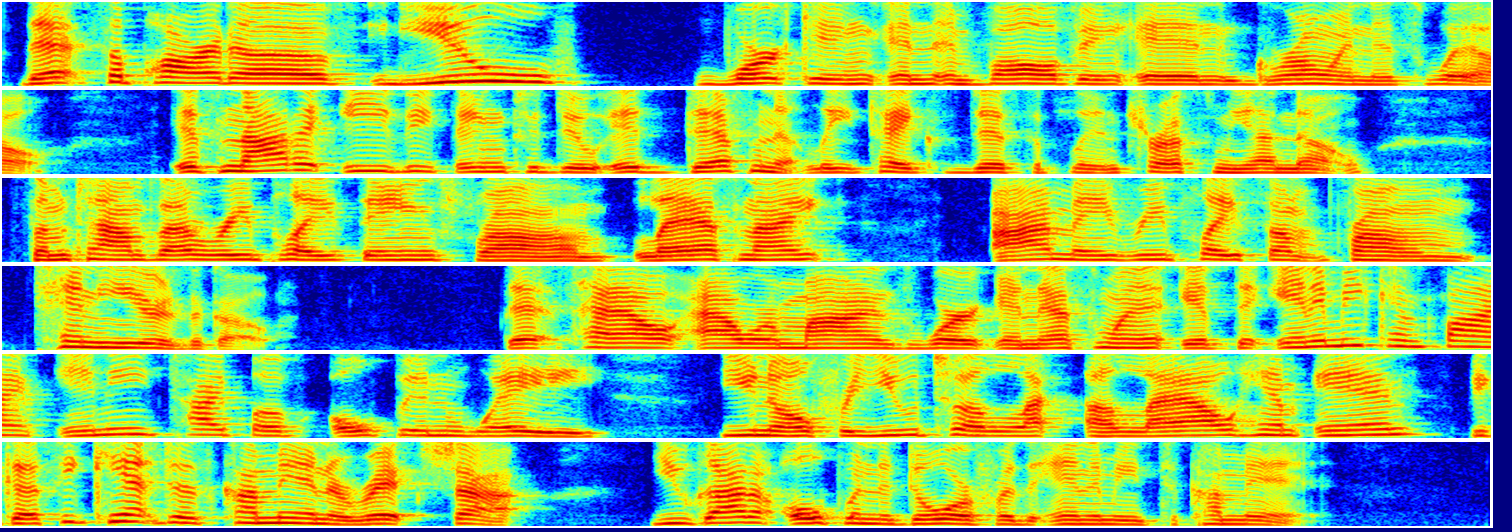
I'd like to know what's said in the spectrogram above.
That's a part of you working and involving and growing as well. It's not an easy thing to do. It definitely takes discipline. Trust me, I know. Sometimes I replay things from last night. I may replay something from 10 years ago. That's how our minds work. And that's when, if the enemy can find any type of open way, you know, for you to al- allow him in, because he can't just come in and wreck shop. You got to open the door for the enemy to come in.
